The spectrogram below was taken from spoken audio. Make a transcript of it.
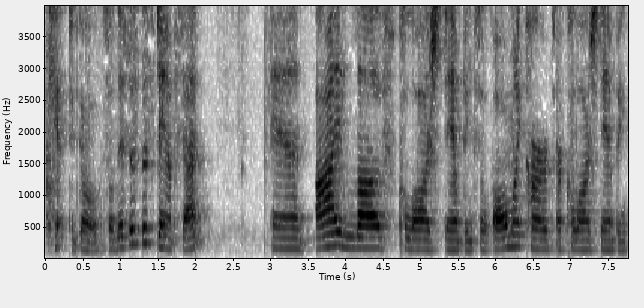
kit to go. So this is the stamp set. And I love collage stamping. So all my cards are collage stamping.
